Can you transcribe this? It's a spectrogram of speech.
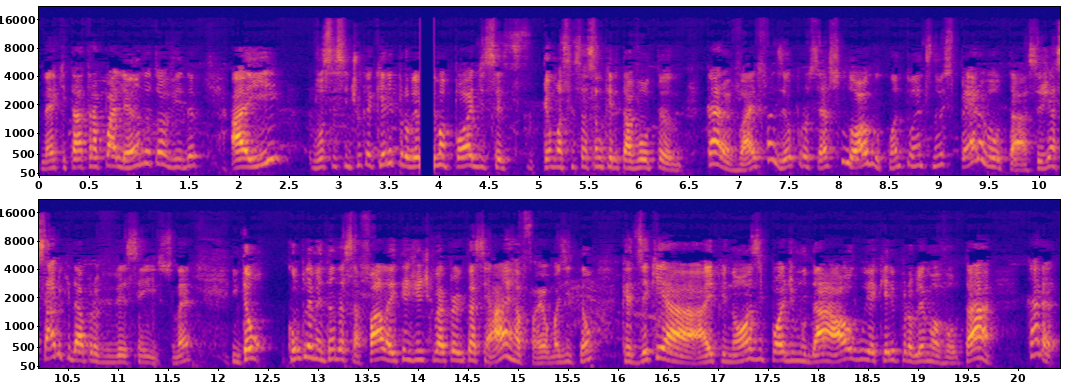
né, que está atrapalhando a tua vida. Aí você sentiu que aquele problema pode ser, ter uma sensação que ele está voltando. Cara, vai fazer o processo logo, quanto antes, não espera voltar. Você já sabe que dá para viver sem isso, né? Então, complementando essa fala, aí tem gente que vai perguntar assim: "Ai, Rafael, mas então quer dizer que a, a hipnose pode mudar algo e aquele problema voltar?" Cara,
